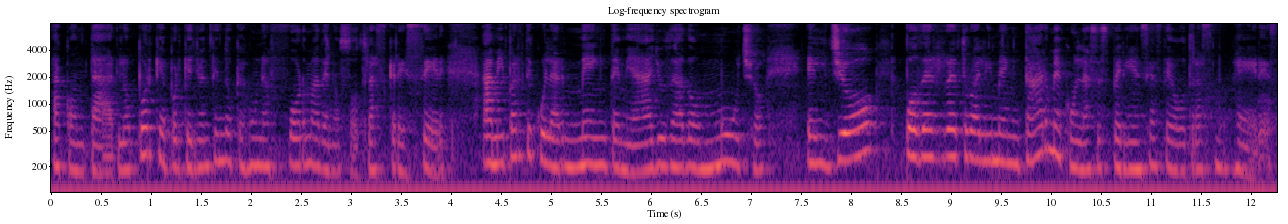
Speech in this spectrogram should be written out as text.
a contarlo. ¿Por qué? Porque yo entiendo que es una forma de nosotras crecer. A mí particularmente me ha ayudado mucho el yo poder retroalimentarme con las experiencias de otras mujeres.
